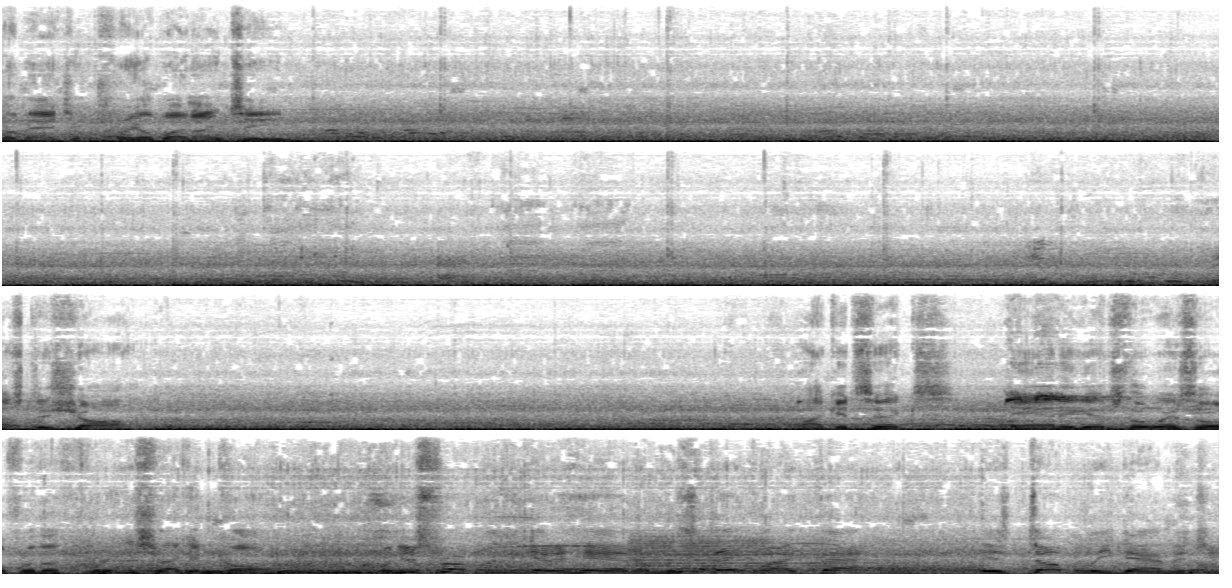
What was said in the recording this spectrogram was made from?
The Magic trail by 19. Pass to Shaw. Clock six. And he gets the whistle for the three-second call. When you're struggling to get ahead, a mistake like that is doubly damaging.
